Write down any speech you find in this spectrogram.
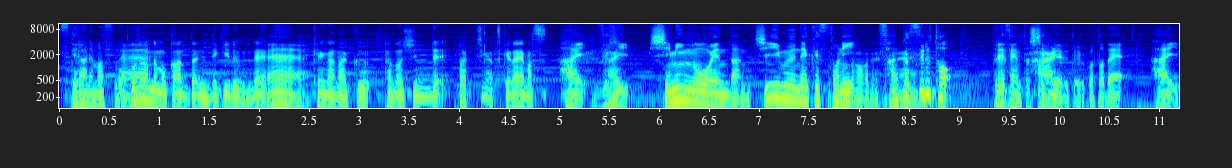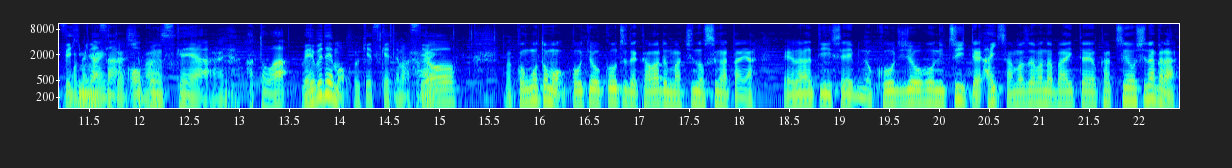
つけられますね、えー、お子さんでも簡単にできるんで、えー、怪我なく楽しんでバッジがつけられます。はい。ぜひ、市民応援団チームネクストに参加するとプレゼントしてくれるということで、はい、はい、ぜひ皆さんオープンスクエア、はい、あとはウェブでも受け付けてますよ、はい、まあ、今後とも公共交通で変わる街の姿や LRT 整備の工事情報についてさまざまな媒体を活用しながら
